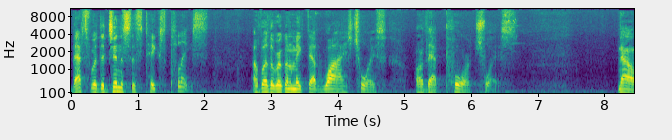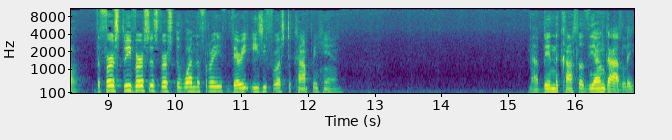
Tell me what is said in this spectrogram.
That's where the genesis takes place of whether we're going to make that wise choice or that poor choice. Now, the first three verses, verse the 1 to 3, very easy for us to comprehend. Not being the counsel of the ungodly.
